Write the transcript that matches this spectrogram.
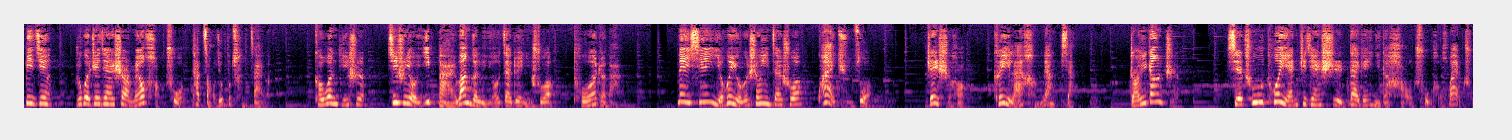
毕竟，如果这件事儿没有好处，它早就不存在了。可问题是，即使有一百万个理由在对你说“拖着吧”，内心也会有个声音在说“快去做”。这时候可以来衡量一下，找一张纸，写出拖延这件事带给你的好处和坏处。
